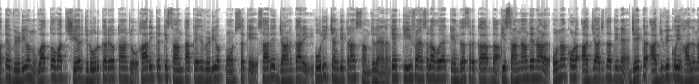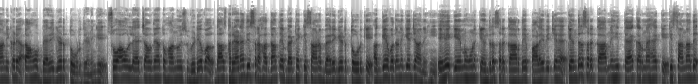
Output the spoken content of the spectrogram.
ਅਤੇ ਵੀਡੀਓ ਨੂੰ ਵੱਧ ਤੋਂ ਵੱਧ ਸ਼ੇਅਰ ਜ਼ਰੂਰ ਕਰਿਓ ਤਾਂ ਜੋ ਹਰ ਇੱਕ ਕਿਸਾਨ ਤੱਕ ਇਹ ਵੀਡੀਓ ਪਹੁੰਚ ਸਕੇ। ਸਾਰੇ ਜਾਣਕਾਰੀ ਪੂਰੀ ਚੰਗੀ ਤਰ੍ਹਾਂ ਸਮਝ ਲੈਣ ਕਿ ਕੀ ਫੈਸਲਾ ਹੋਇਆ ਕੇਂਦਰ ਸਰਕਾਰ ਦਾ ਕਿਸਾਨਾਂ ਦੇ ਨਾਲ। ਉਹਨਾਂ ਕੋਲ ਅੱਜ ਅੱਜ ਦਾ ਦਿਨ ਹੈ। ਜੇਕਰ ਅੱਜ ਵੀ ਕੋਈ ਹੱਲ ਨਾ ਨਿਕੜਿਆ ਤਾਂ ਉਹ ਬੈਰੀਗੇਡ ਤੋੜ ਦੇਣਗੇ। ਸੋ ਆਓ ਲੈ ਚੱਲਦੇ ਹਾਂ ਤੁਹਾਨੂੰ ਇਸ ਵੀਡੀਓ ਵੱਲ ਦੱਸ ਹਰਿਆਣਾ ਦੀ ਸਰਹੱਦਾਂ ਤੇ ਬੈਠੇ ਕਿਸਾਨ ਬੈਰੀਗੇਡ ਤੋੜ ਕੇ ਅੱਗੇ ਵਧਣਗੇ ਜਾਂ ਨਹੀਂ। ਇਹ ਗੇਮ ਹੁਣ ਕੇਂਦਰ ਸਰਕਾਰ ਦੇ ਪਾਲੇ ਵਿੱਚ ਹੈ। ਕੇਂਦਰ ਸਰਕਾਰ ਨੇ ਹੀ ਤੈਅ ਕਰਨਾ ਹੈ ਕਿ ਕਿਸਾਨਾਂ ਦੇ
